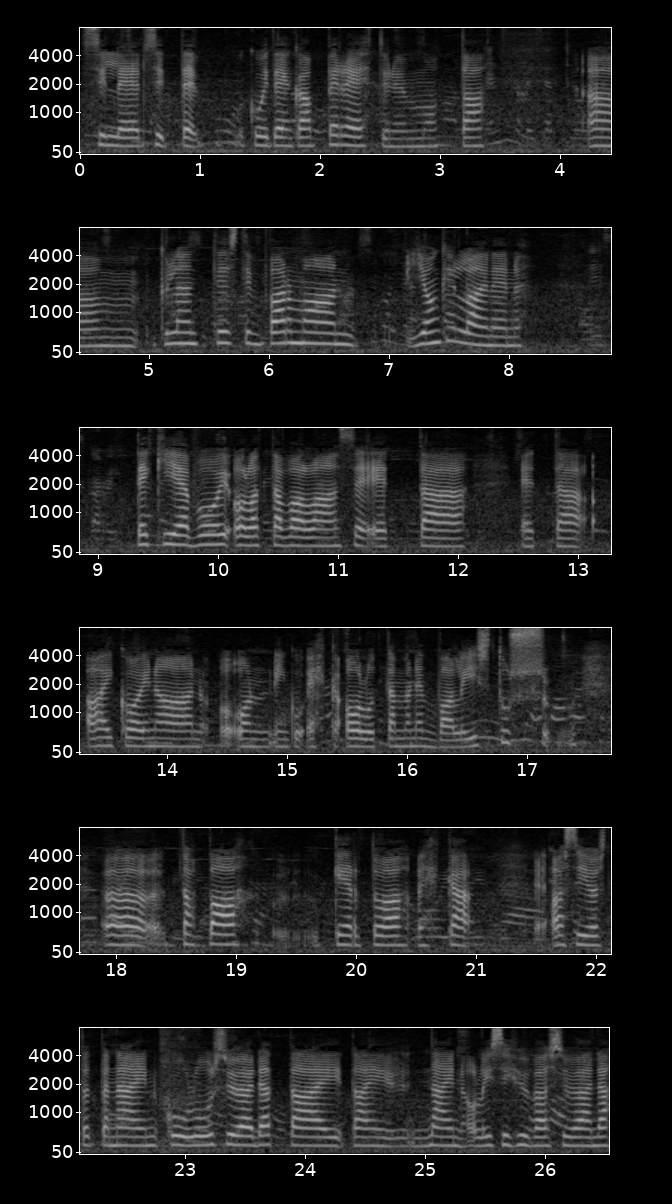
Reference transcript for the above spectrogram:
silleen sitten kuitenkaan perehtynyt, mutta um, kyllähän tietysti varmaan jonkinlainen tekijä voi olla tavallaan se, että, että aikoinaan on niin kuin ehkä ollut tämmöinen valistustapa kertoa ehkä asioista, että näin kuuluu syödä tai, tai näin olisi hyvä syödä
